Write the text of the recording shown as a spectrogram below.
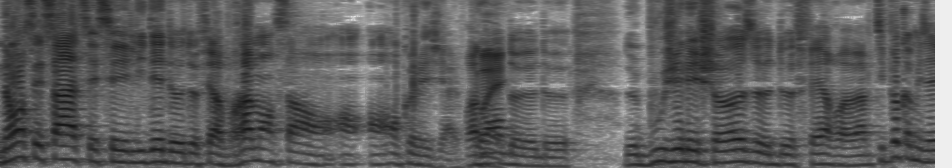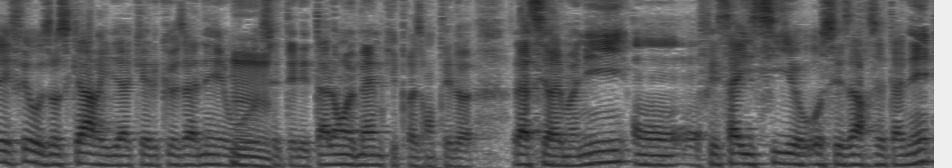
Non, c'est ça. C'est l'idée de, de, faire vraiment ça en, en, collégial. Vraiment de, de de bouger les choses, de faire euh, un petit peu comme ils avaient fait aux Oscars il y a quelques années où hmm. c'était les talents eux-mêmes qui présentaient le, la cérémonie. On, on, fait ça ici au César cette année.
